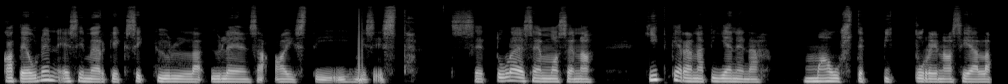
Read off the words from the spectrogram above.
Kateuden esimerkiksi kyllä yleensä aistii ihmisistä. Se tulee semmoisena kitkeränä pienenä maustepippurina siellä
